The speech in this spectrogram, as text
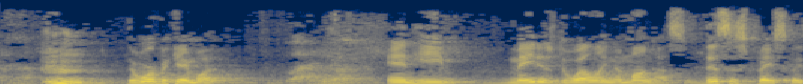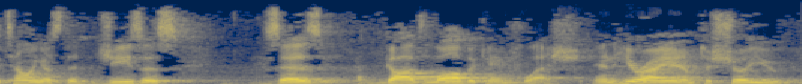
the Word became what? Flesh. And he made his dwelling among us. This is basically telling us that Jesus says God's law became flesh. And here I am to show you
